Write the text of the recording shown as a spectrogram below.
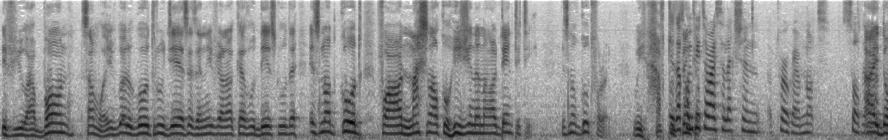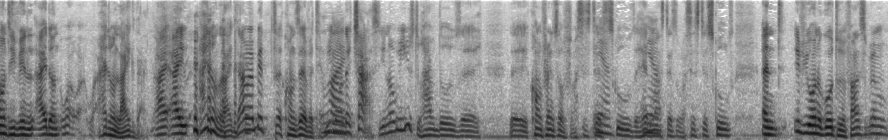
If you are born somewhere, you've got to go through JSS, and if you're not careful, day school there. It's not good for our national cohesion and our identity. It's not good for it. We have to Is a computerized selection program not solving I don't even. I don't. Well, I don't like that. I. I, I don't like that. I'm a bit uh, conservative. You know Right. the CHAS. You know we used to have those. Uh, the conference of assisted Yeah. schools, the Yeah. headmasters of assisted schools, and if you want to go to Mfantsipim,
